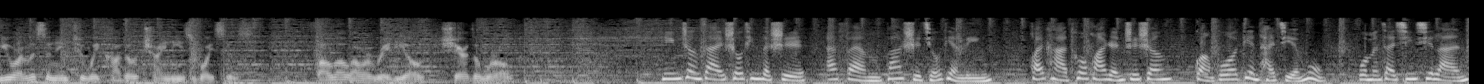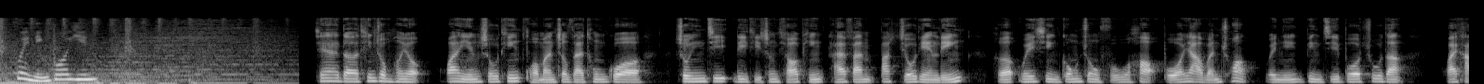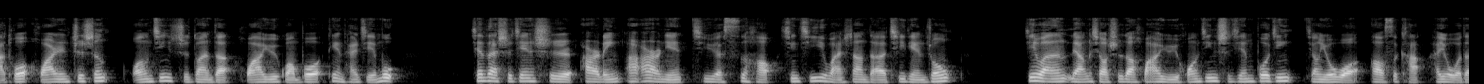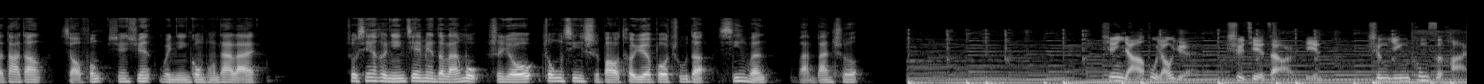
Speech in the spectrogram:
You are listening to Waikato Chinese Voices. Follow our radio, share the world. 您正在收听的是 FM 八十九点零怀卡托华人之声广播电台节目，我们在新西兰为您播音。亲爱的听众朋友，欢迎收听我们正在通过收音机立体声调频 FM 八十九点零和微信公众服务号博亚文创为您并机播出的怀卡托华人之声黄金时段的华语广播电台节目。现在时间是二零二二年七月四号星期一晚上的七点钟。今晚两个小时的华语黄金时间播音将由我奥斯卡还有我的搭档小峰轩轩为您共同带来。首先和您见面的栏目是由《中新时报》特约播出的新闻晚班车。天涯不遥远，世界在耳边，声音通四海，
